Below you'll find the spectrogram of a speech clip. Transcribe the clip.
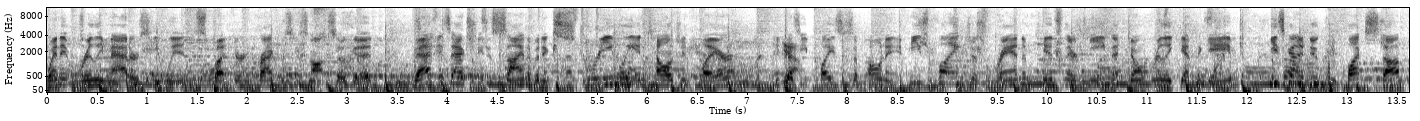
when it really matters he wins, but during practice he's not so good. That is actually the sign of an extremely intelligent player because Yeah. he plays his opponent. If he's playing just random kids in their team that don't really get the game, he's going to do complex stuff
